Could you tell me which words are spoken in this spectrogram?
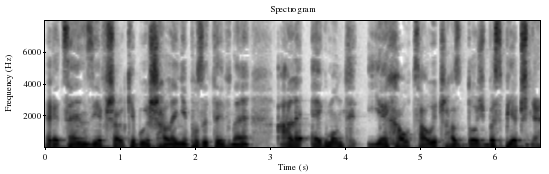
Recenzje wszelkie były szalenie pozytywne, ale Egmont jechał cały czas dość bezpiecznie.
